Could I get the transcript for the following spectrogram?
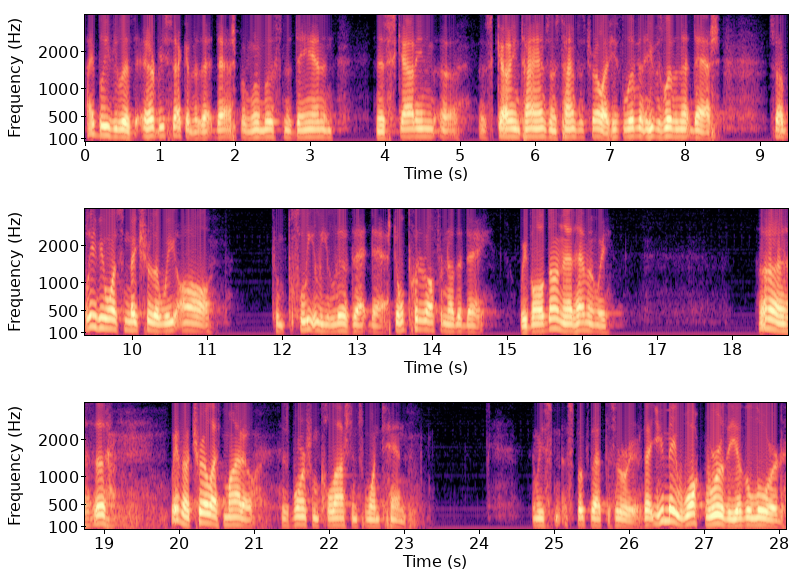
I believe he lived every second of that dash. But when I'm listening to Dan and, and his scouting, uh, his scouting times and his times of trail life, he's living, he was living that dash. So I believe he wants to make sure that we all completely live that dash. Don't put it off for another day. We've all done that, haven't we? Uh, the, we have a trail life motto is born from Colossians 1:10. And we spoke about this earlier. That you may walk worthy of the Lord,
